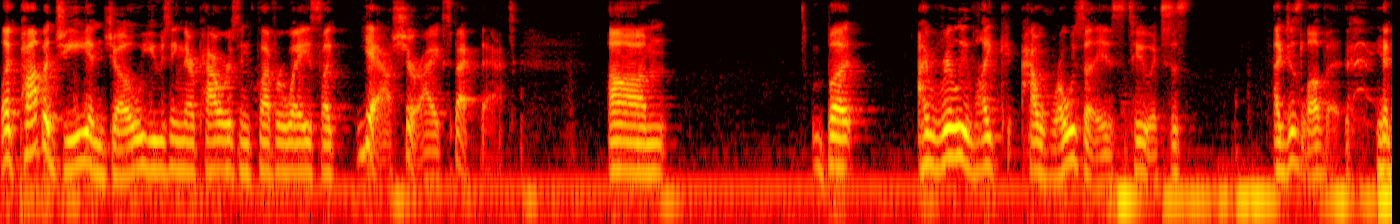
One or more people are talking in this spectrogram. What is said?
like Papa G and Jo using their powers in clever ways, like, yeah, sure, I expect that. Um, but I really like how Rosa is too. It's just, I just love it, you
